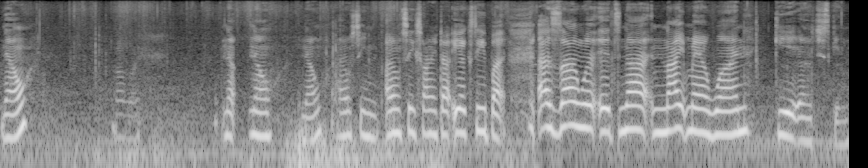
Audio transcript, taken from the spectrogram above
No, No way. no, no, no. I don't see. I don't see Sonic.exe. But as long as it's not Nightmare One, get. Uh, just kidding.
